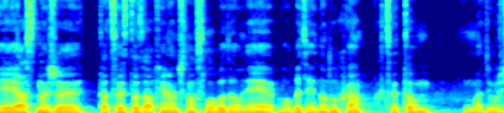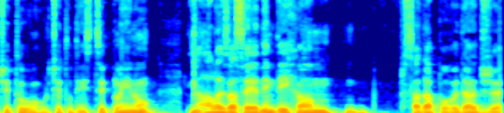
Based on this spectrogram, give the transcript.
Je jasné, že tá cesta za finančnou slobodou nie je vôbec jednoduchá. Chce to mať určitú, určitú disciplínu, ale zase jedným dýchom sa dá povedať, že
